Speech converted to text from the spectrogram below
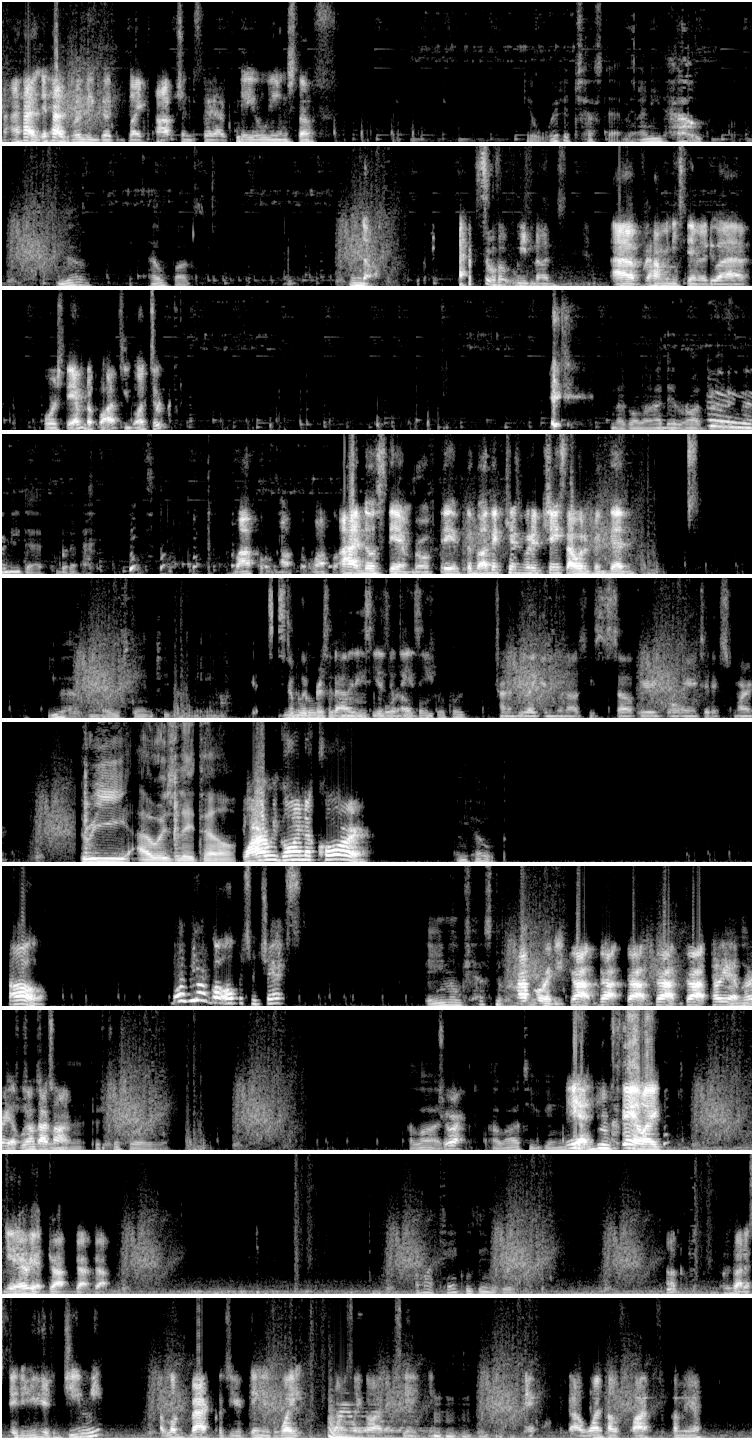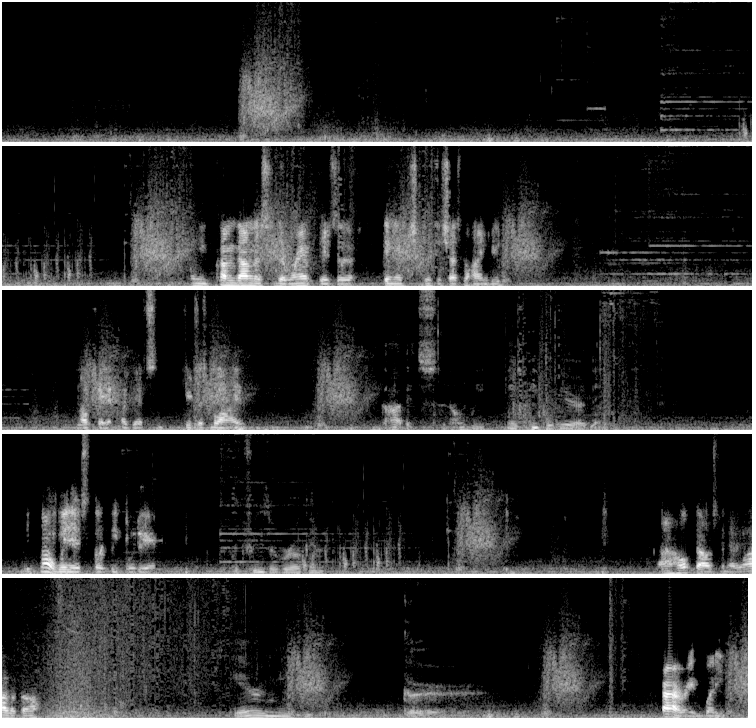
Nah, it has it has really good like options for like AoE and stuff. Yo, where the chest at, man? I need help. You have health box. No, absolutely none. I have how many stamina do I have? Four stamina pots. You want to? Not gonna lie, I did rob you. I did not need that, but I, My fault, my fault, my fault. I had no stam, bro. If, they, if the other kids would have chased, I would have been dead. you have no stand to your name. You wanna Stupid go personalities. He is a Fort lazy. Outpost real quick? Trying to be like anyone else. He's so very oriented and smart. Three hours later. Why are we going to core? I need help. Oh. Why we don't go open some chests? There ain't no chest around Drop here. already. Drop, drop, drop, drop, drop. Hurry Oh, up, look, hurry up. We don't got time. There's chest over here. I lied. Sure. I lied to you, game. Yeah, you say like. Yeah, hurry up. Drop, drop, drop. How my cankles didn't break? I was about to say, did you just G me? I looked back because your thing is white. I was like, oh, I didn't see anything. Okay, got one health spot. So come here. When you come down this, the ramp, there's a thing. There's a chest behind you. Okay, I guess you're just blind. God, it's snowy. There's people here, I think. No way, there's still people here. The trees are broken. I hope that was from a while ago. Scary me. Grr. Alright, buddy.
